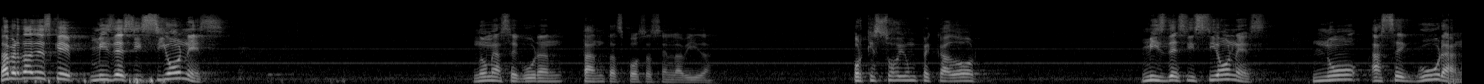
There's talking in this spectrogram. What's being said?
La verdad es que mis decisiones no me aseguran tantas cosas en la vida. Porque soy un pecador. Mis decisiones no aseguran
